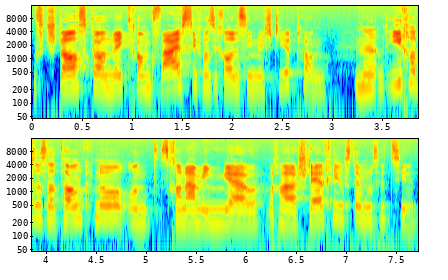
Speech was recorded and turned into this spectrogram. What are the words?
auf die Straße gehe, einen Wettkampf, weiss ich, was ich alles investiert habe. Ja. Und ich habe das an die Hand genommen und es kann auch irgendwie auch, man kann auch Stärke aus dem rausziehen.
